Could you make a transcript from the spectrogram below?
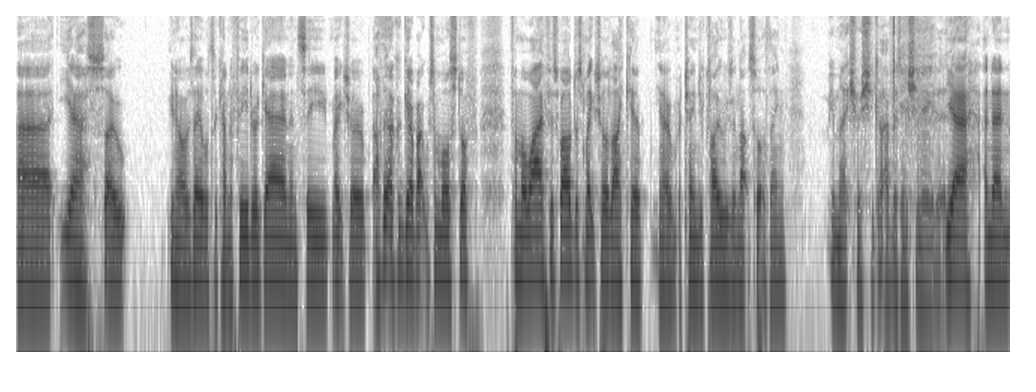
uh, yeah, so you know, I was able to kind of feed her again and see, make sure. I think I could go back with some more stuff for my wife as well, just make sure like a you know a change of clothes and that sort of thing. You make sure she got everything she needed. Yeah, and then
